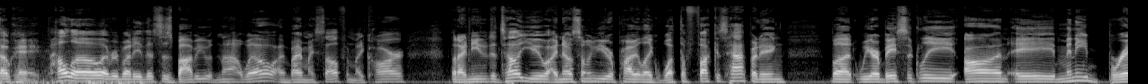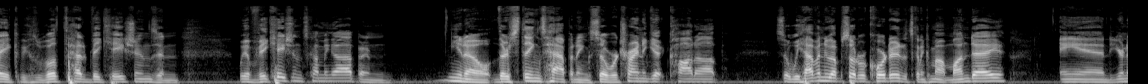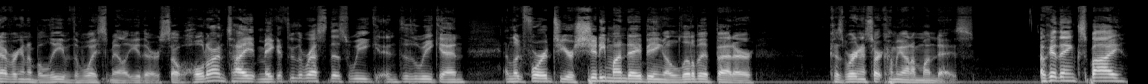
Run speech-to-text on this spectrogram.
Okay, hello everybody. This is Bobby with Not Well. I'm by myself in my car, but I needed to tell you. I know some of you are probably like, "What the fuck is happening?" But we are basically on a mini break because we both had vacations and we have vacations coming up, and you know, there's things happening. So we're trying to get caught up. So we have a new episode recorded. It's going to come out Monday, and you're never going to believe the voicemail either. So hold on tight, make it through the rest of this week into the weekend, and look forward to your shitty Monday being a little bit better because we're going to start coming out on Mondays. Okay, thanks. Bye.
